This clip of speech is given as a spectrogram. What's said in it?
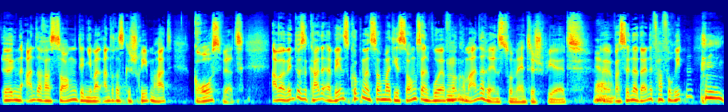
irgendein anderer Song, den jemand anderes geschrieben hat, groß wird. Aber wenn du es gerade erwähnst, gucken wir uns doch mal die Songs an, wo er mhm. vollkommen andere Instrumente spielt. Ja. Äh, was sind da deine Favoriten?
